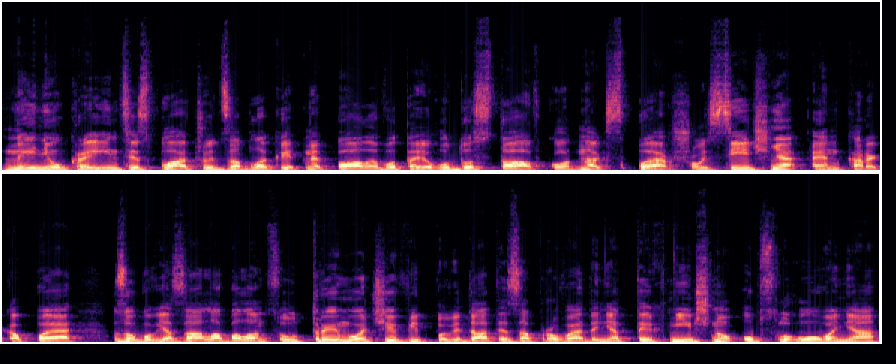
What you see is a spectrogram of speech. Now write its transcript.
Нині українці сплачують за блакитне паливо та його доставку. Однак з 1 січня НКРКП зобов'язала балансоутримувачів відповідати за проведення технічного обслуговування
